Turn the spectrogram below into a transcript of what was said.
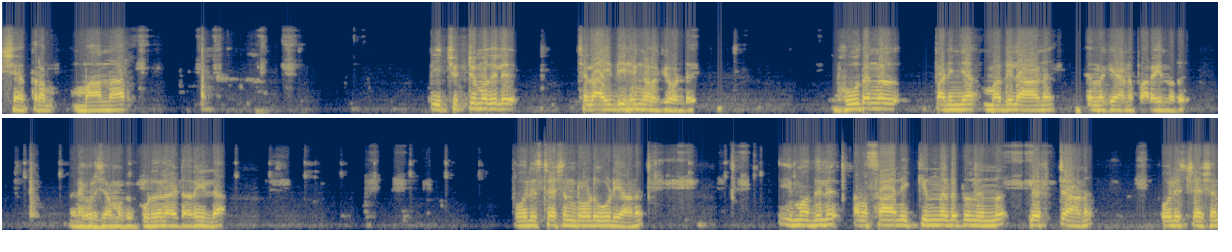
ക്ഷേത്രം മാന്നാർ. ഈ ചുറ്റുമതിൽ ചില ഐതിഹ്യങ്ങളൊക്കെ ഉണ്ട്. ഭൂതങ്ങൾ പണിഞ്ഞ മതിലാണ് എന്നൊക്കെയാണ് പറയുന്നത്. അതിനെക്കുറിച്ച് നമുക്ക് കൂടുതലായിട്ട് അറിയില്ല. പോലീസ് സ്റ്റേഷൻ റോഡ് കൂടിയാണ്. ഈ മതിൽ അവസാനിക്കുന്നിടത്ത് നിന്ന് ലെഫ്റ്റ് ആണ് പോലീസ് സ്റ്റേഷൻ.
